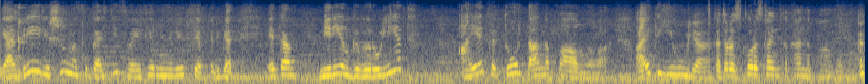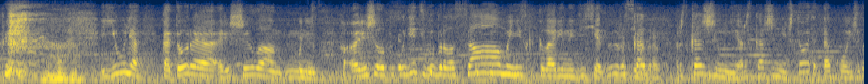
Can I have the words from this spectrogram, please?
И Андрей решил нас угостить своим фирменным рецептом. Ребят, это меренговый рулет, а это торт Анна Павлова. А это Юля. Которая скоро станет как Анна Павлова. Как... Юля, которая решила, Похудеть. решила похудеть и выбрала самый низкокалорийный десерт. Ну, Спасибо, раска-. Расскажи мне, расскажи мне, что это такое, что,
